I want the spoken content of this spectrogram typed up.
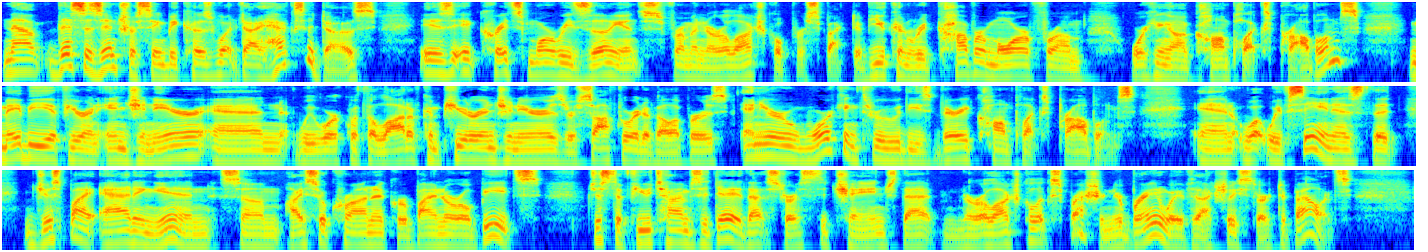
Now, this is interesting because what dihexa does is it creates more resilience from a neurological perspective. You can recover more from working on complex problems. Maybe if you're an engineer and we work with a lot of computer engineers or software developers and you're working through these very complex problems. And what we've seen is that just by adding in some isochronic or binaural beats, just a few times a day, that starts to change that neurological expression. Your brain waves actually start to balance.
